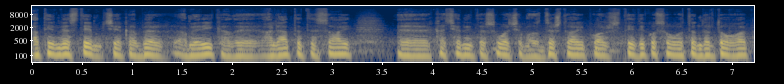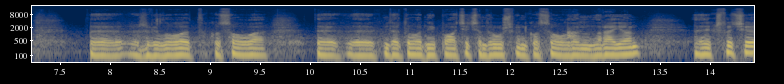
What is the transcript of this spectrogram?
atë investim që ka bërë Amerika dhe aleatët e saj, ka qenë interesuar që mos dështojë, por shteti i Kosovës të ndërtohet, të zhvillohet Kosova, të ndërtohet një paqe e qëndrueshme në Kosovë dhe në rajon. Dhe kështu që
